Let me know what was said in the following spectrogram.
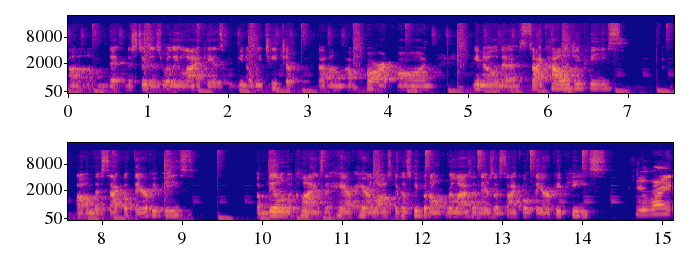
um, that the students really like is, you know, we teach a, um, a part on, you know, the psychology piece, um, the psychotherapy piece, of dealing with clients that have hair loss because people don't realize that there's a psychotherapy piece. You're right.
